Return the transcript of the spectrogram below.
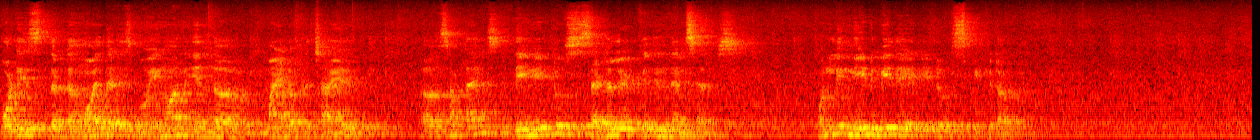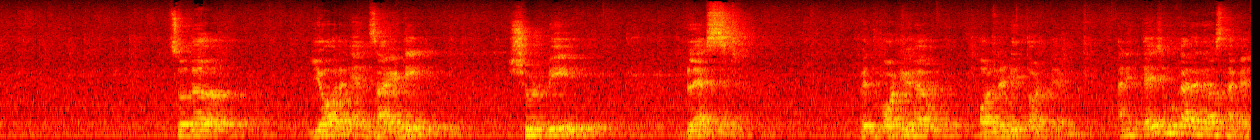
what is the turmoil that is going on in the mind of the child uh, sometimes they need to settle it within themselves. Only need be they need to speak it out. So the your anxiety should be blessed with what you have already taught them. आणि तेच मुखार वचना काय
